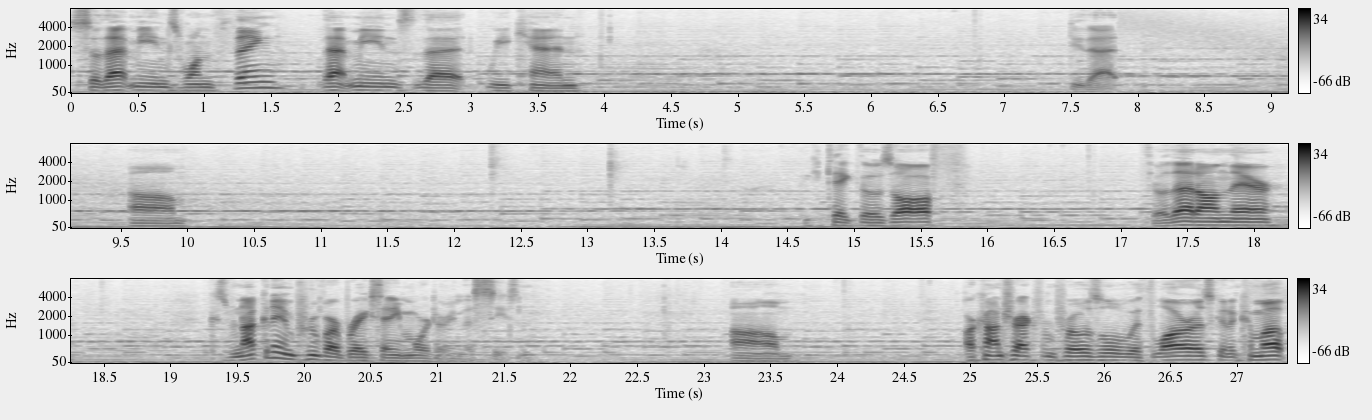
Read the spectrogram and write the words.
So that means one thing. That means that we can do that. Um, we can take those off. Throw that on there. Because we're not going to improve our brakes anymore during this season. Um, our contract proposal with Lara is going to come up.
